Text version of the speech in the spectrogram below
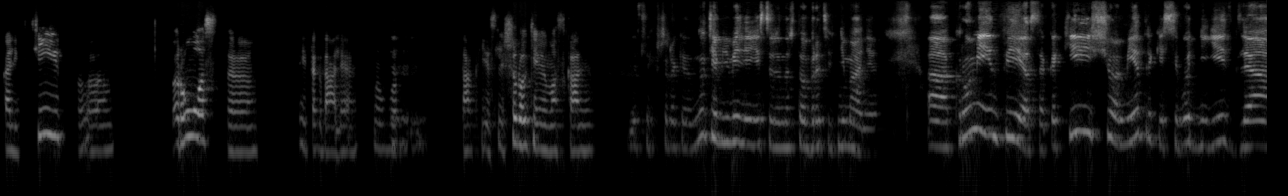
коллектив, рост и так далее. Ну, вот так, если широкими мазками. Если широкими, ну, тем не менее, есть уже на что обратить внимание. А, кроме NPS, какие еще метрики сегодня есть для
